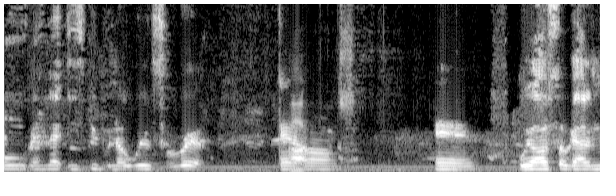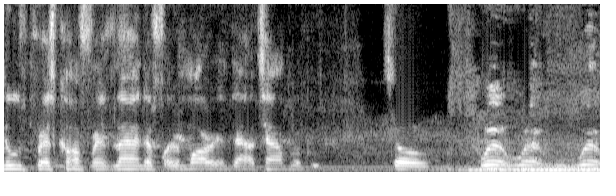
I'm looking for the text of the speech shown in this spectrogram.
move and let these people know we're for real. And Uh, um, and we also got a news press conference lined up for tomorrow in downtown Brickell. So we're we're we're,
